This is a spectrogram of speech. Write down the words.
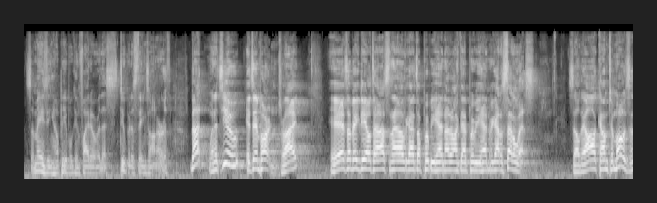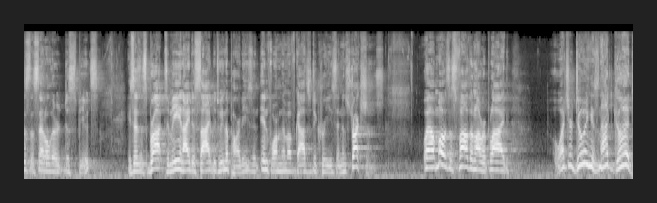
It's amazing how people can fight over the stupidest things on earth. But when it's you, it's important, right? It's a big deal to us. Now the guy's a poopy head, and I don't like that poopy head, and we got to settle this. So they all come to Moses to settle their disputes. He says, It's brought to me, and I decide between the parties and inform them of God's decrees and instructions. Well, Moses' father in law replied, What you're doing is not good.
